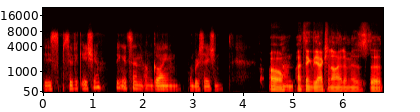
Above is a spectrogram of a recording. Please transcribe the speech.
this specific issue? I think it's an ongoing conversation. Oh, Um, I think the action item is that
